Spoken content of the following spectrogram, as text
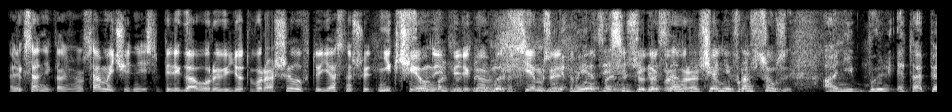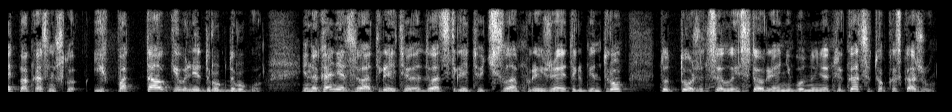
Александр Николаевич, ну, самое честное, если переговоры ведет Ворошилов, то ясно, что это никчемные Всё, переговоры. Мы, всем же это Мне здесь интересно англичане и французы. Они были, это опять показано, что их подталкивали друг к другу. И, наконец, 23, 23 числа приезжает Риббентроп, тут тоже целая история, не буду не отвлекаться, только скажу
